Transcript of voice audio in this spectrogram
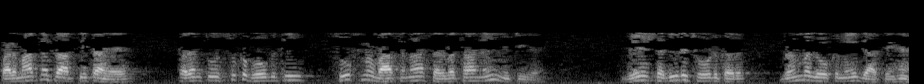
परमात्मा प्राप्ति का है, परंतु सुख भोग की सूक्ष्म वासना सर्वथा नहीं मिटी है। वे शरीर छोड़कर ब्रह्मलोक में जाते हैं।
